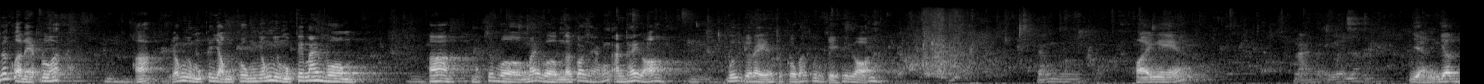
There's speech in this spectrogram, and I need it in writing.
rất là đẹp luôn á. Đó, giống như một cái vòng cung giống như một cái mái vòm. À, một cái vòm mái vòm đã có sẵn anh thấy rõ không? Bước vô đây để cho cô bác quý anh chị thấy rõ nè. Chẳng hội nghĩa. Lại phải nghĩa nữa dạng dân.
